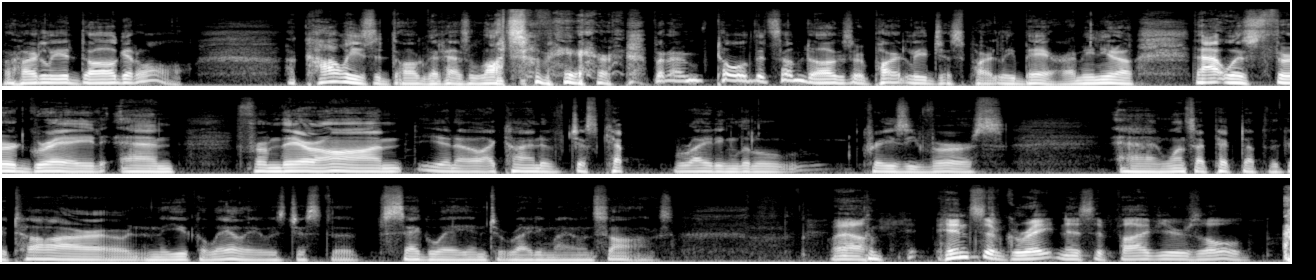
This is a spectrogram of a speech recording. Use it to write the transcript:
are hardly a dog at all. A collie's a dog that has lots of hair, but I'm told that some dogs are partly just partly bare. I mean, you know, that was third grade, and from there on, you know, I kind of just kept writing little crazy verse. And once I picked up the guitar and the ukulele, it was just a segue into writing my own songs. Well, Com- hints of greatness at five years old.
